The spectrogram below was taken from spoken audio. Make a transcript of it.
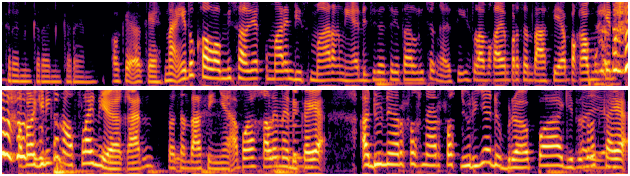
keren, keren, keren. Oke, oke. Nah itu kalau misalnya kemarin di Semarang nih, ada cerita-cerita lucu nggak sih selama kalian presentasi? Apakah mungkin, apalagi ini kan offline ya kan presentasinya. Apakah kalian ada kayak, aduh nervous-nervous, jurinya ada berapa gitu. Hmm. Oh, Terus iya. kayak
